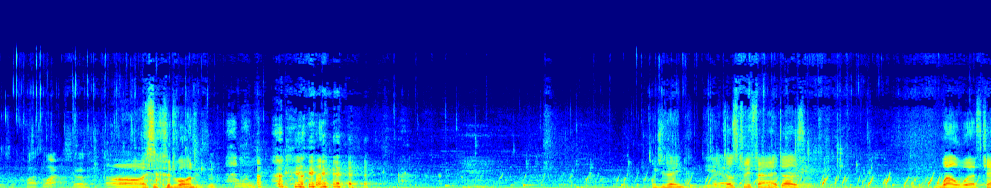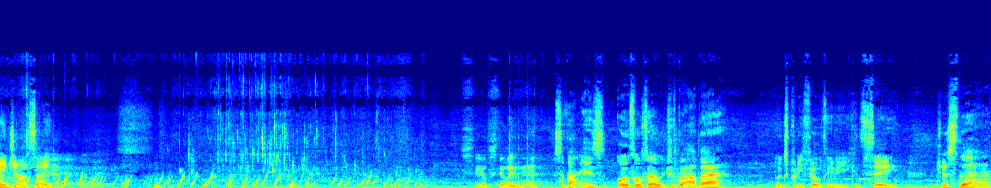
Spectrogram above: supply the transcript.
It's quite black, so Oh, it's a good one. there's the hole. What do you think? It does, to be fair, it does. Well worth changing, I'd say. Seal's still in there. So that is oil filter, which we've got out there. Looks pretty filthy that you can see. Just there.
